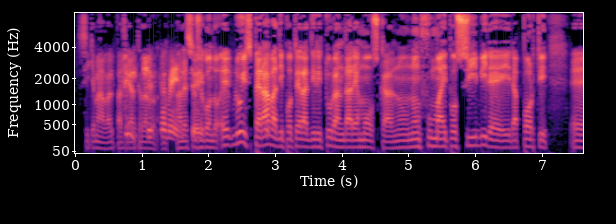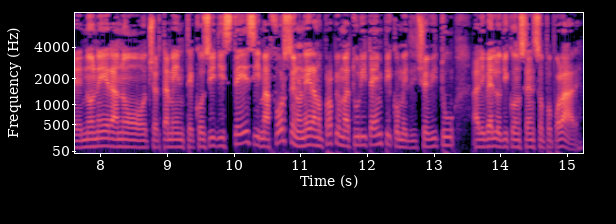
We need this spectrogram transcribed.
Si chiamava il patriarca sì, d'allora, Alessio II. E lui sperava di poter addirittura andare a Mosca, non, non fu mai possibile, i rapporti eh, non erano certamente così distesi, ma forse non erano proprio maturi i tempi, come dicevi tu, a livello di consenso popolare.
